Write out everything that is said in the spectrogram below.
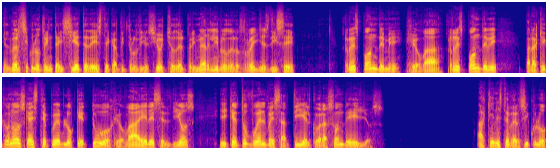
El versículo 37 de este capítulo 18 del primer libro de los Reyes dice, Respóndeme, Jehová, respóndeme, para que conozca este pueblo que tú, oh Jehová, eres el Dios, y que tú vuelves a ti el corazón de ellos. Aquí en este versículo,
